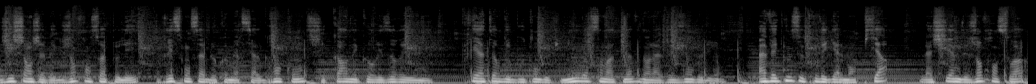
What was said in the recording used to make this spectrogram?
j'échange avec Jean-François Pelé, responsable commercial grand compte chez Corne Réseau Réunis, créateur de boutons depuis 1929 dans la région de Lyon. Avec nous se trouve également Pia, la chienne de Jean-François,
